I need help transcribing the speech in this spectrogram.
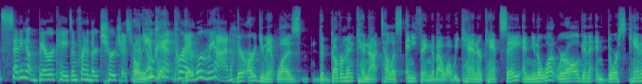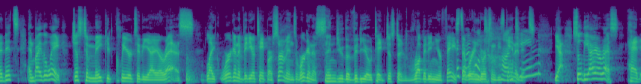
setting up barricades in front of their churches to be Oh, like, yeah. "You can't pray. They're- We're mad." Their argument was the government cannot tell us anything about what we can or can't say. And you know what? We're all going to endorse candidates. And by the way, just to make it clear to the IRS, like we're going to videotape our sermons, we're going to send you the videotape just to rub it in your face That's that we're endorsing these candidates. Yeah. So the IRS had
